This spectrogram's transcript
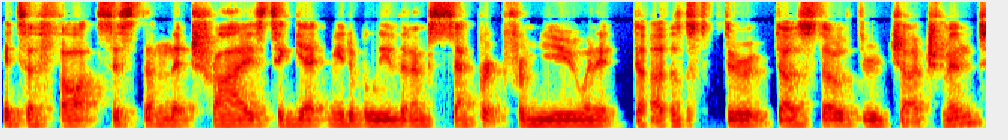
It's a thought system that tries to get me to believe that I'm separate from you, and it does through does so through judgment,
